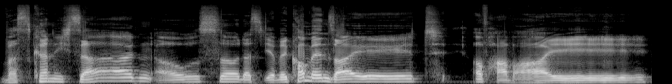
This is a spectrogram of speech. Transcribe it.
Was kann ich sagen, außer dass ihr willkommen seid auf Hawaii,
